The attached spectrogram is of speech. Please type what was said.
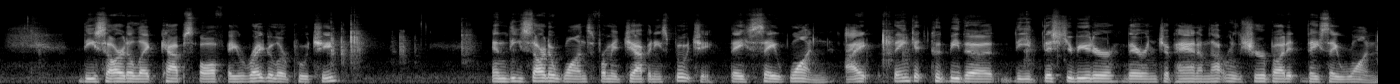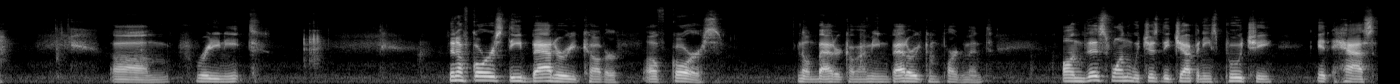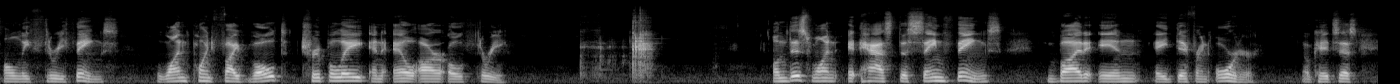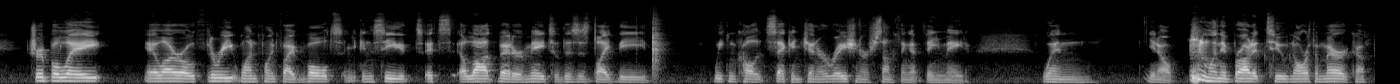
These are the leg caps of a regular Poo-Chi. And these are the ones from a Japanese Poo-Chi. They say one. I think it could be the, the distributor there in Japan. I'm not really sure, about it, they say one. Um, pretty neat. Then, of course, the battery cover. Of course. No, battery cover, I mean battery compartment. On this one, which is the Japanese Poo-Chi, it has only three things. 1.5 volt, AAA, and LR03. On this one, it has the same things, but in a different order. Okay, it says AAA, LR03, 1.5 volts, and you can see it's, it's a lot better made. So this is like the we can call it second generation or something that they made when you know when they brought it to North America.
